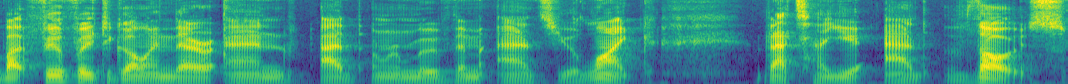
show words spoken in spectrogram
but feel free to go in there and add and remove them as you like. That's how you add those.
